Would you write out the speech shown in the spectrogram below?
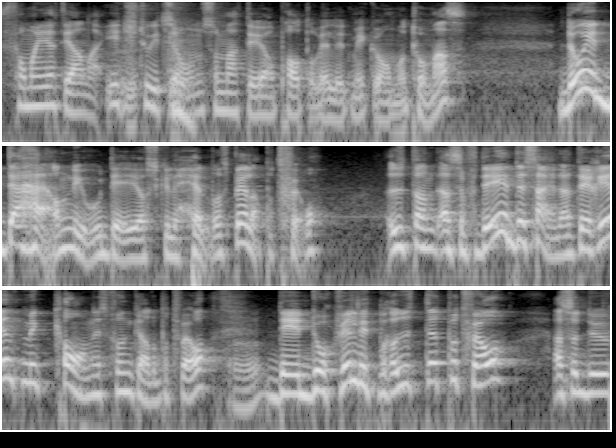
får man jättegärna Itch to its own som Matti och jag pratar väldigt mycket om och Thomas. Då är det här nog det jag skulle hellre spela på två. Utan, alltså för det är designat, det är rent mekaniskt funkar det på två. Det är dock väldigt brutet på två. Alltså du,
